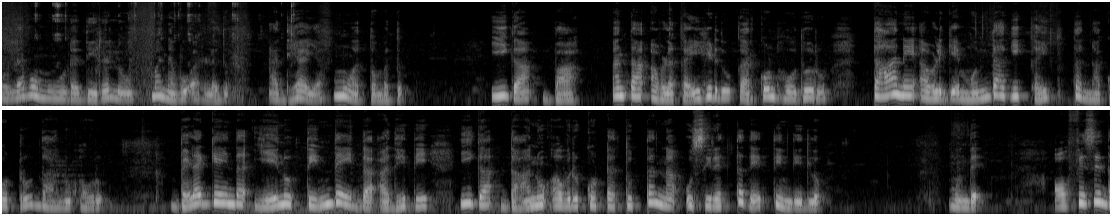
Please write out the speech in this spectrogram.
ಒಲವು ಮೂಡದಿರಲು ಮನವು ಅರಳದು. ಅಧ್ಯಾಯ ಮೂವತ್ತೊಂಬತ್ತು. ಈಗ ಬಾ ಅಂತ ಅವಳ ಕೈ ಹಿಡಿದು ಕರ್ಕೊಂಡು ಹೋದವರು ತಾನೇ ಅವಳಿಗೆ ಮುಂದಾಗಿ ಕೈ ತುತ್ತನ್ನು ಕೊಟ್ಟರು ದಾನು ಅವರು. ಬೆಳಗ್ಗೆಯಿಂದ ಏನು ತಿಂದೇ ಇದ್ದ ಅದಿತಿ ಈಗ ದಾನು ಅವರು ಕೊಟ್ಟ ತುತ್ತನ್ನು ಉಸಿರೆತ್ತದೆ ತಿಂದಿದ್ಲು. ಮುಂದೆ ಆಫೀಸಿಂದ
